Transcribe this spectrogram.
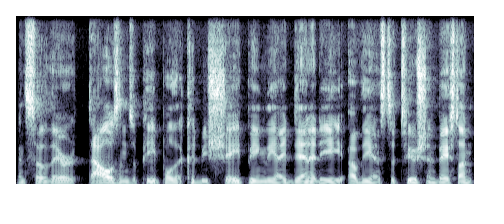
And so there are thousands of people that could be shaping the identity of the institution based on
